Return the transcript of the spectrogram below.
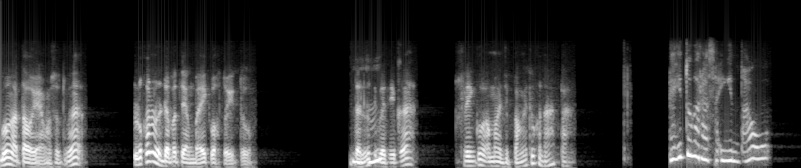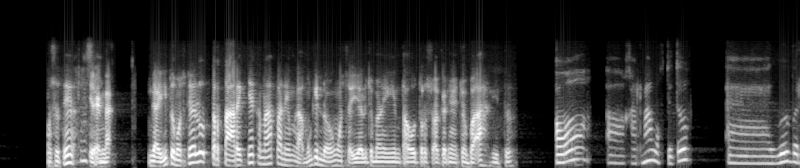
gua nggak tahu ya, maksud gua, lu kan udah dapet yang baik waktu itu. Dan lu Mhm. tiba-tiba selingkuh sama Jepang itu kenapa? Nah itu ngerasa ingin tahu. Maksudnya ya Rasa nggak gitu, maksudnya lu tertariknya kenapa nih? Nggak mungkin dong masa iya lu cuma ingin tahu terus akhirnya coba ah gitu. Oh, eee, karena waktu itu, eee, gue ber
